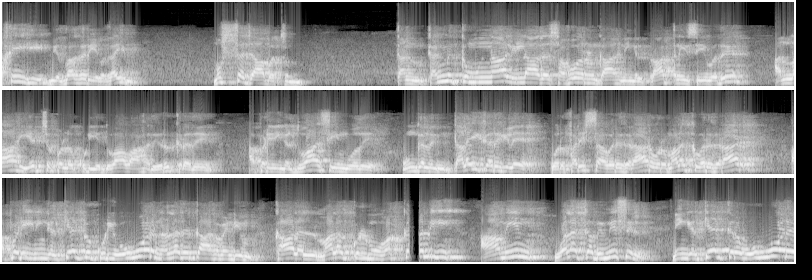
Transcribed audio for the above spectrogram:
அஹீஹி பிதஹரில் கைப் தன் கண்ணுக்கு முன்னால் இல்லாத சகோதரனுக்காக நீங்கள் பிரார்த்தனை செய்வது அல்லாஹ் ஏற்றுக்கொள்ளக்கூடிய துவாவாக அது இருக்கிறது. அப்படி நீங்கள் துவா செய்யும் போது உங்களின் தலைக்கருகிலே ஒரு பரிசா வருகிறார் ஒரு மலக்கு வருகிறார் அப்படி நீங்கள் கேட்கக்கூடிய ஒவ்வொரு நல்லதற்காக வேண்டியும் காலல் மலக்குள் முவக்கலி ஆமீன் வலக்கபி மிசில் நீங்கள் கேட்கிற ஒவ்வொரு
